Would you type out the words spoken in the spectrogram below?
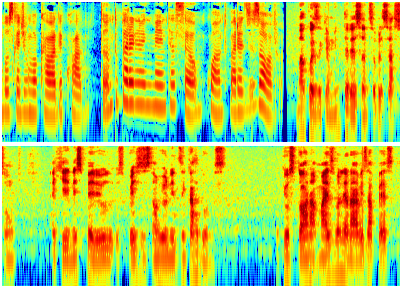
busca de um local adequado tanto para alimentação quanto para desova. Uma coisa que é muito interessante sobre esse assunto é que nesse período os peixes estão reunidos em cardumes, o que os torna mais vulneráveis à pesca,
